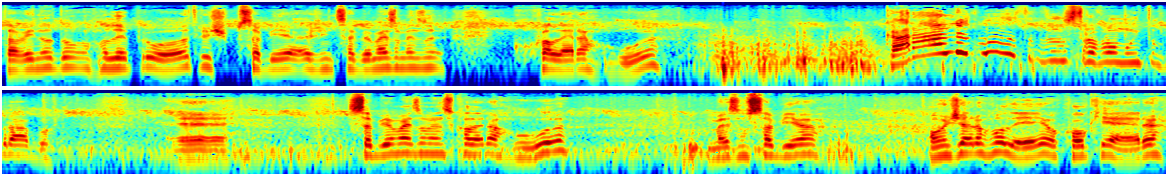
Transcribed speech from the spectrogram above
Tava indo de um rolê pro outro, e, tipo, sabia, a gente sabia mais ou menos qual era a rua. Caralho, uns trovão muito brabo. É. Sabia mais ou menos qual era a rua, mas não sabia onde era o rolê ou qual que era.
